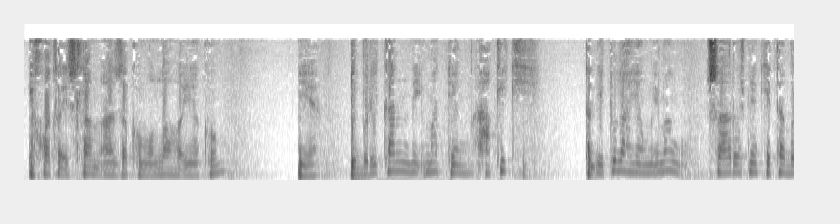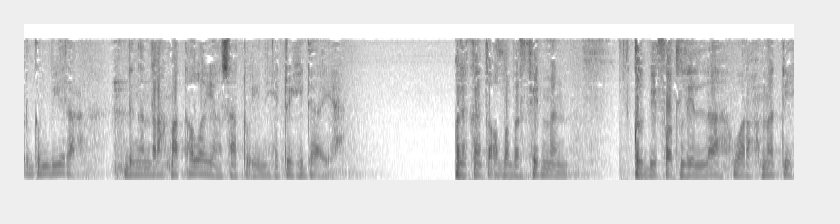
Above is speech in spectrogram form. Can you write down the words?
ikhwatul Islam azakumullah wa iyakum ya, diberikan nikmat yang hakiki. Dan itulah yang memang seharusnya kita bergembira dengan rahmat Allah yang satu ini, yaitu hidayah. Oleh karena itu Allah berfirman, "Qul bi fadlillah wa rahmatih,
